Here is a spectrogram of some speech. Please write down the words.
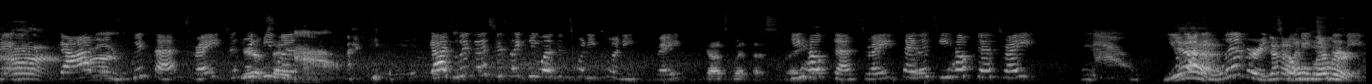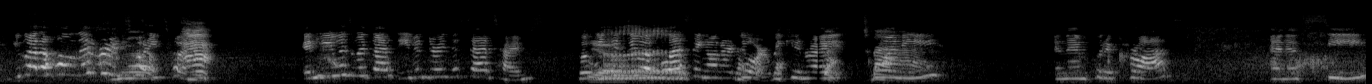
that God is with us, right? Just You're like He was. God's with us just like He was in 2020, right? God's with us. Right? He helped us, right? Silas, He helped us, right? You Yeah. got a liver in You got a whole 2020. liver. You got a whole liver in Yeah. 2020. And He was with us even during the sad times. But we can do a blessing on our door. We can write 20 and then put a cross and a C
